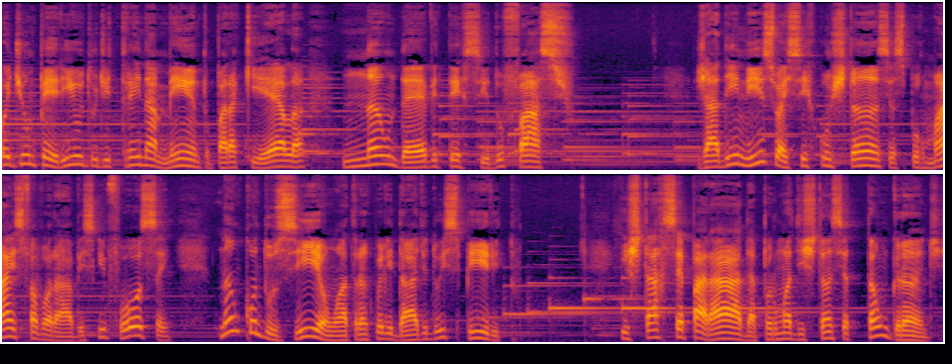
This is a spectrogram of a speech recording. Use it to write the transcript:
foi de um período de treinamento para que ela não deve ter sido fácil. Já de início, as circunstâncias, por mais favoráveis que fossem, não conduziam à tranquilidade do espírito. Estar separada por uma distância tão grande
